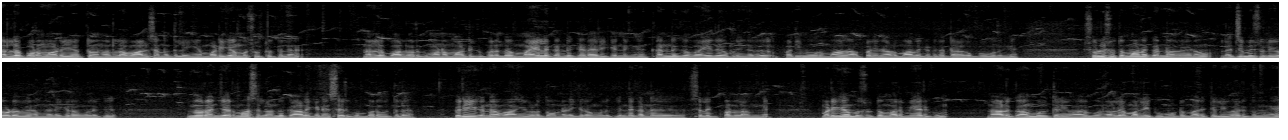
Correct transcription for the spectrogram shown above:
நல்ல புறமாடு ஏற்றம் நல்ல வால் சனத்துலைங்க மடிகாம்பு சுத்தத்தில் நல்ல பால் வர்க்கமான மாட்டுக்கு பிறந்த மயில கன்று கிடாரி கண்ணுங்க கண்ணுக்கு வயது அப்படிங்கிறது பதிமூணு மாதம் பதினாலு மாதம் கிட்டத்தட்ட ஆக போகுதுங்க. சுழி சுத்தமான கண்ணாக வேணும். லட்சுமி சுழியோடு வேணும்னு நினைக்கிறவங்களுக்கு இன்னொரு அஞ்சாறு மாதத்தில் வந்து காலைக்கு இருக்கும் பருவத்தில் பெரிய கண்ணாக வாங்கி வளர்த்தோன்னு நினைக்கிறவங்களுக்கு இந்த கண்ணை செலக்ட் பண்ணலாமுங்க. மடிகாம்பு சுத்தம் அருமையாக இருக்கும். நாலு காம்புல் தெளிவாக நல்ல மல்லிகைப்பூ மூட்டை மாதிரி தெளிவாக இருக்குமுங்க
